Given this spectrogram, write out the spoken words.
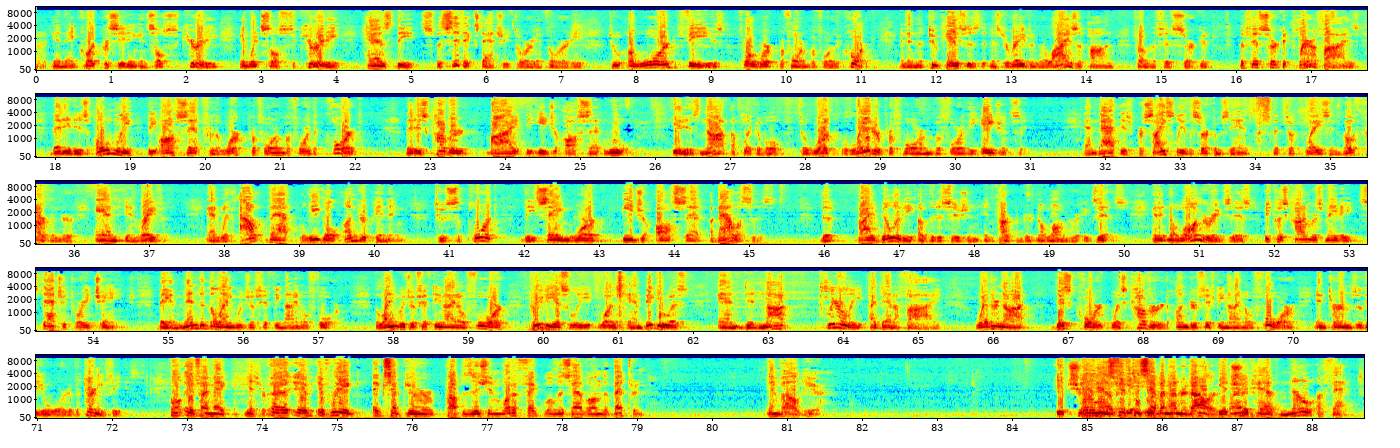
Uh, in a court proceeding in Social Security, in which Social Security has the specific statutory authority to award fees for work performed before the court. And in the two cases that Mr. Ravin relies upon from the Fifth Circuit, the Fifth Circuit clarifies that it is only the offset for the work performed before the court that is covered by the EAJA offset rule. It is not applicable to work later performed before the agency. And that is precisely the circumstance that took place in both Carpenter and in Ravin. And without that legal underpinning to support the same work EAJA offset analysis, the viability of the decision in Carpenter no longer exists. And it no longer exists because Congress made a statutory change. They amended the language of 5904. The language of 5904 previously was ambiguous and did not clearly identify whether or not this court was covered under 5904 in terms of the award of attorney fees. Well, if I may. Yes, sir. Uh, if we accept your proposition, what effect will this have on the veteran involved here? It should have no effect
